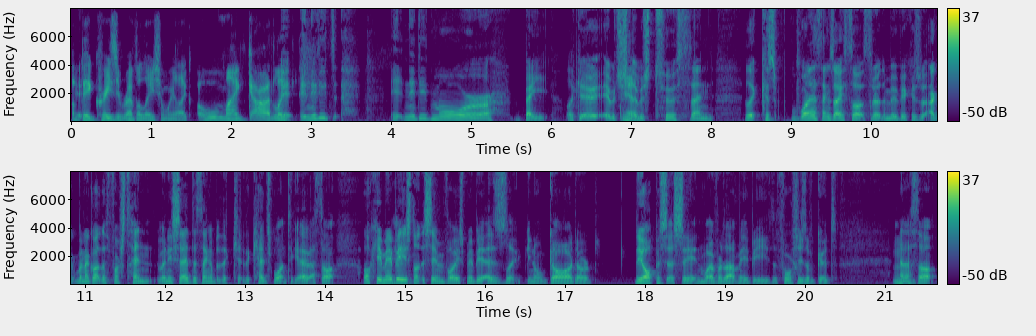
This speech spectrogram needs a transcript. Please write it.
a big crazy revelation where you're like, oh my god, like it, it needed, it needed more bite. Like it, it was just, yeah. it was too thin. Like, because one of the things I thought throughout the movie, because when I got the first hint, when he said the thing about the the kids wanting to get out, I thought, okay, maybe mm-hmm. it's not the same voice. Maybe it is like you know God or the opposite of Satan, whatever that may be, the forces of good. Mm-hmm. And I mm-hmm. thought,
